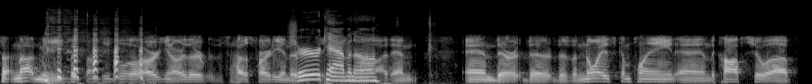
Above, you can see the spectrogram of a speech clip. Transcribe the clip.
So, not me, but some people are, you know, they're it's a house party and they're Sure, Kavanaugh. and and there there there's a noise complaint and the cops show up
